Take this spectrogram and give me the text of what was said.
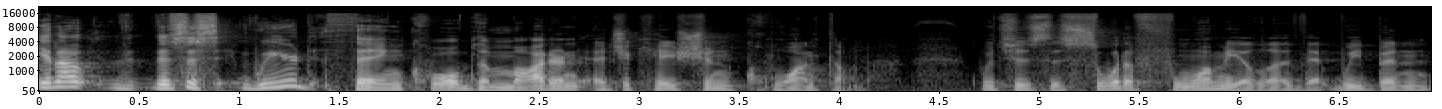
you know, there's this weird thing called the modern education quantum, which is this sort of formula that we've been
